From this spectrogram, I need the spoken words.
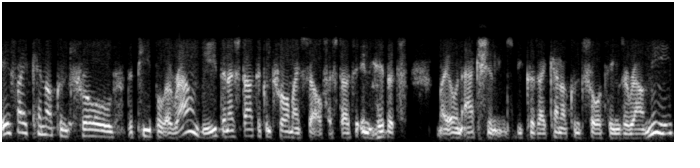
if I cannot control the people around me, then I start to control myself. I start to inhibit my own actions because I cannot control things around me.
